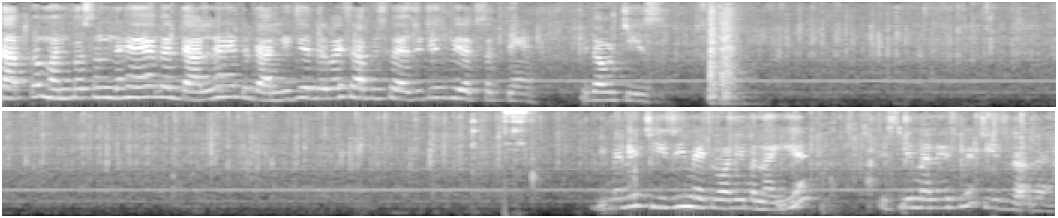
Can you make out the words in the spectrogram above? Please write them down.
आपका मनपसंद है, अगर डालना है तो डाल लीजिए अदरवाइज़ आप इसको एज इट इज़ भी रख सकते हैं विदाउट चीज़ ये मैंने चीज़ी मैक्रोनी बनाई है, इसलिए मैंने इसमें चीज़ डाला है।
